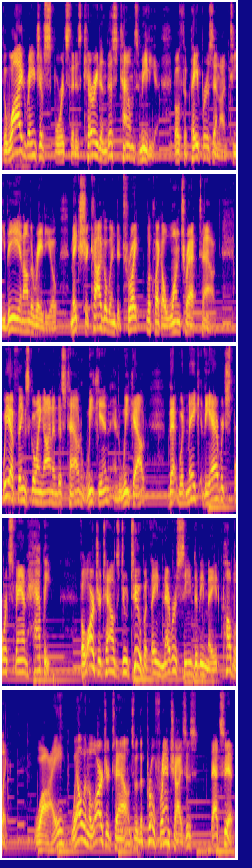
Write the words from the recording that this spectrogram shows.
The wide range of sports that is carried in this town's media, both the papers and on TV and on the radio, makes Chicago and Detroit look like a one track town. We have things going on in this town week in and week out that would make the average sports fan happy. The larger towns do too, but they never seem to be made public. Why? Well, in the larger towns with the pro franchises, that's it.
